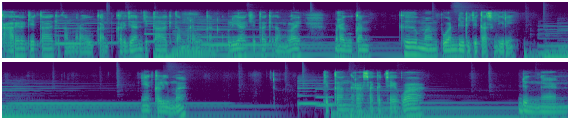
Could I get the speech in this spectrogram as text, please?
karir kita, kita meragukan pekerjaan kita, kita meragukan kuliah kita, kita mulai meragukan kemampuan diri kita sendiri. Yang kelima, kita ngerasa kecewa dengan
